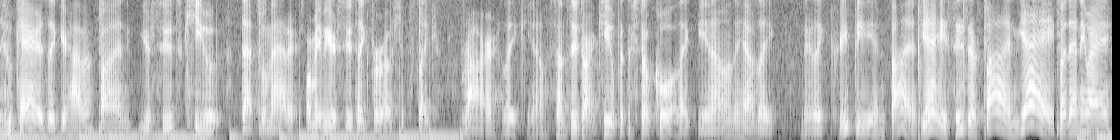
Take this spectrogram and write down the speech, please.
who cares? Like you're having fun, your suit's cute, that's what matters. Or maybe your suit's like ferocious, like rar, like, you know, some suits aren't cute, but they're still cool. Like, you know, they have like, they're like creepy and fun. Yay, suits are fun, yay! But anyway,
